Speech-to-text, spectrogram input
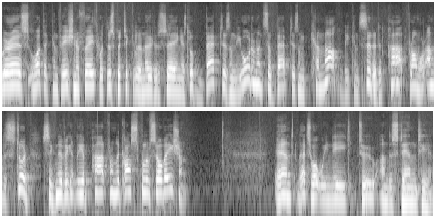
Whereas what the Confession of Faith, what this particular note is saying is look, baptism, the ordinance of baptism cannot be considered apart from or understood significantly apart from the gospel of salvation. And that's what we need to understand here.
